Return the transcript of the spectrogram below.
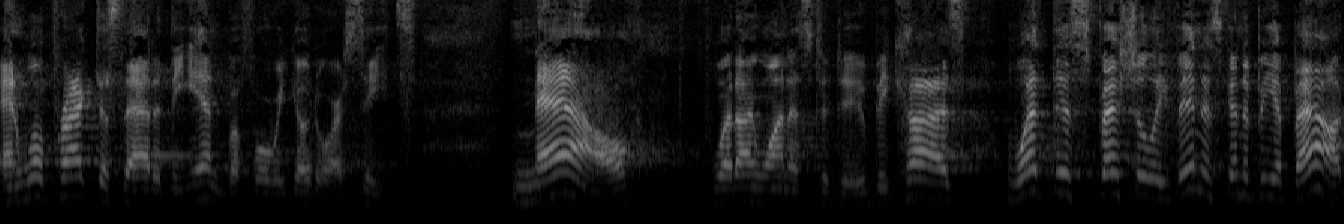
and we'll practice that at the end before we go to our seats. Now, what I want us to do, because what this special event is going to be about,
